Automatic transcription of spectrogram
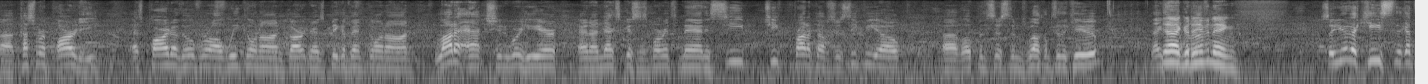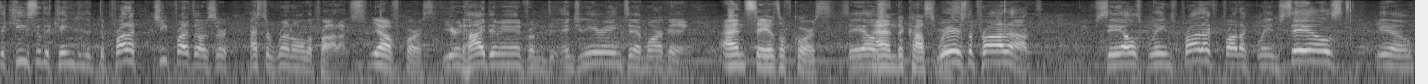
uh, customer party as part of the overall week going on. Gartner has a big event going on. A lot of action, we're here, and our next guest is Moritz Mann, C Chief Product Officer, CPO of Open Systems. Welcome to theCUBE. Thanks yeah, good on. evening. So you're the keys, they got the keys to the kingdom. The, the product, chief product officer has to run all the products. Yeah, of course. You're in high demand from engineering to marketing. And sales, of course. Sales. And the customers. Where's the product? Sales blames product, product blames sales. You know,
